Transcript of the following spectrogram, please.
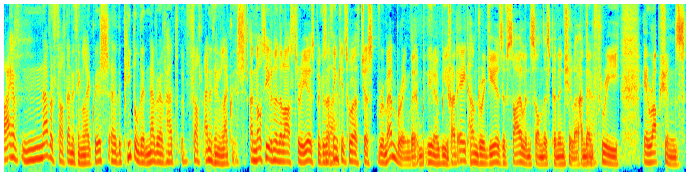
I have never felt anything like this. Uh, the people there never have had felt anything like this. And not even in the last three years, because I think it's worth just remembering that you know we've had 800 years of silence on this peninsula, and then three eruptions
